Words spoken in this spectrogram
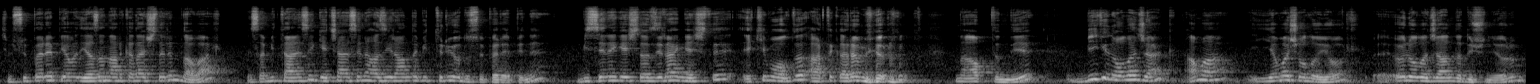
Şimdi Süper App yazan arkadaşlarım da var. Mesela bir tanesi geçen sene Haziran'da bitiriyordu Süper App'ini. Bir sene geçti Haziran geçti. Ekim oldu artık aramıyorum ne yaptın diye. Bir gün olacak ama yavaş oluyor. Öyle olacağını da düşünüyorum.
